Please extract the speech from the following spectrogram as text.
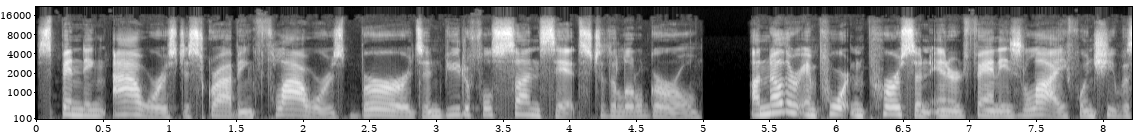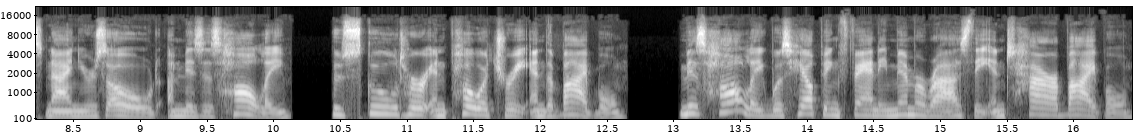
spending hours describing flowers, birds, and beautiful sunsets to the little girl. Another important person entered Fanny's life when she was nine years old, a Mrs. Hawley, who schooled her in poetry and the Bible. Ms. Hawley was helping Fanny memorize the entire Bible.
